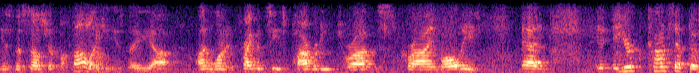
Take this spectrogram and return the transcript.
is the social pathologies, the, uh, unwanted pregnancies, poverty, drugs, crime, all these. And i- i- your concept of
